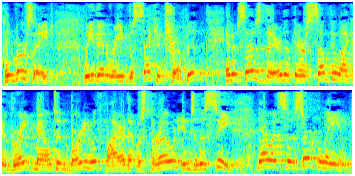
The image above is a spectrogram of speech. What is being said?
In verse 8, we then read the second trumpet, and it says there that there's something like a great mountain burning with fire that was thrown into the sea. Now, it's uh, certainly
